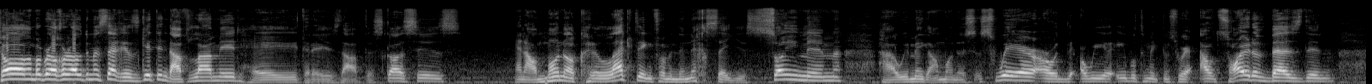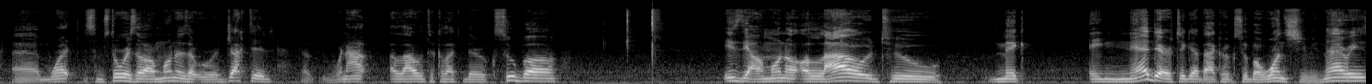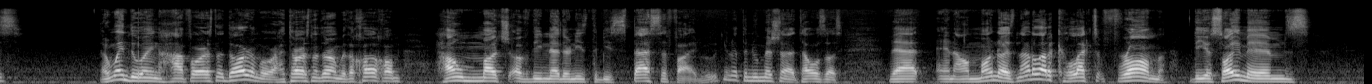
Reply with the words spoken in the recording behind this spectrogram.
Shalom Abracha Rav the Masech Gittin Daf Lamed. Hey, today's Daf discusses an almana collecting from the Nechse Yisoimim, how we make almanas swear, are, are we able to make them swear outside of Bezdin? Um, what some stories of almanas that were rejected, that were not allowed to collect their ksuba. Is the almana allowed to make a neder to get back her ksuba once she remarries? And when doing hafaras nadarim or hataras nadarim with a chacham, how much of the neder needs to be specified? You know, the new Mishnah that tells us that an almana is not allowed to collect from the Yosaimim's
